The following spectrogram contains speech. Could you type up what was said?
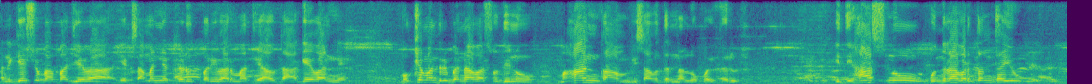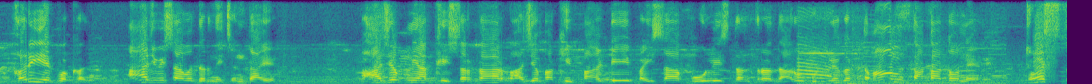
અને કેશુબાપા જેવા એક સામાન્ય ખેડૂત પરિવારમાંથી આવતા આગેવાનને મુખ્યમંત્રી બનાવવા સુધીનું મહાન કામ વિસાવદરના લોકોએ કર્યું છે. ઇતિહાસનું પુનરાવર્તન થયું. ફરી એક વખત આ જ વિસાવદરની જનતાએ ભાજપની આખી સરકાર, ભાજપ આખી પાર્ટી, પૈસા, પોલીસ, તંત્ર, દારૂ, બુટલેગર તમામ તાકાતોને ધ્વસ્ત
